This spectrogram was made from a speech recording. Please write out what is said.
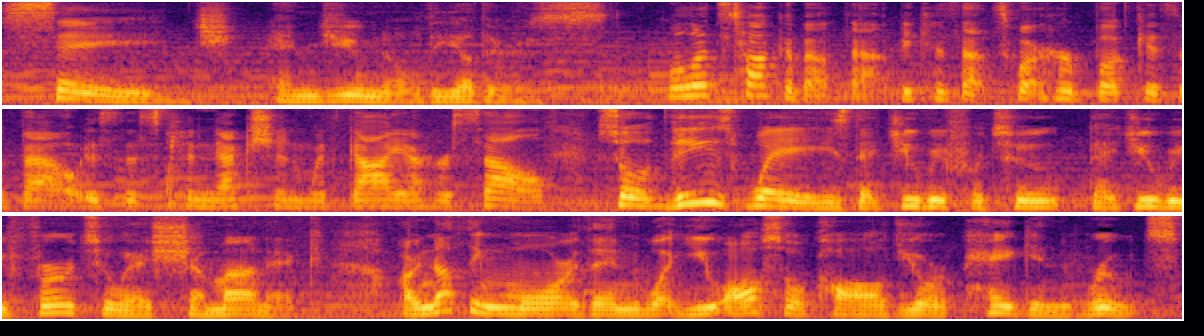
sage, and you know the others. Well, let's talk about that because that's what her book is about is this connection with Gaia herself. So these ways that you refer to that you refer to as shamanic are nothing more than what you also called your pagan roots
